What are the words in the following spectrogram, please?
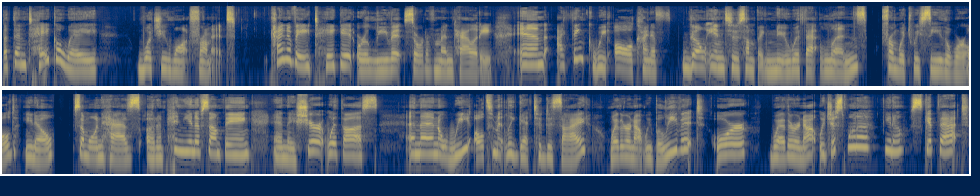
but then take away what you want from it. Kind of a take it or leave it sort of mentality. And I think we all kind of go into something new with that lens from which we see the world. You know, someone has an opinion of something and they share it with us. And then we ultimately get to decide whether or not we believe it or whether or not we just want to, you know, skip that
